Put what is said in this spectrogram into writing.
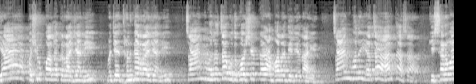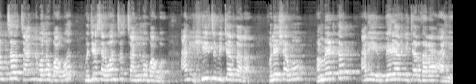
या पशुपालक राजांनी म्हणजे धनगर राजांनी चांग भलंचा उद्घोषक आम्हाला दिलेला आहे. चांग भलं याचा अर्थ असा की सर्वांचं चांग भलं व्हावं म्हणजे सर्वांचं चांगलं व्हावं. आणि हीच विचारधारा फुले शाहू आंबेडकर आणि पेरियार विचारधारा आहे.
